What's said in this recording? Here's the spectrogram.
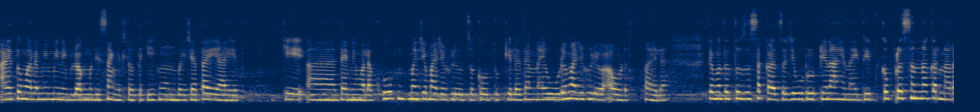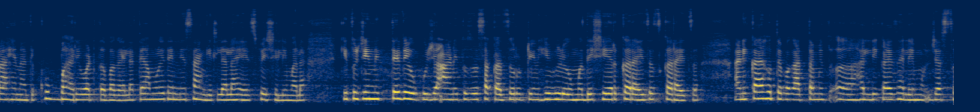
आणि तुम्हाला मी मिनी ब्लॉगमध्ये सांगितलं होतं की एक मुंबईच्या ताई आहेत. की त्यांनी मला खूप म्हणजे माझ्या व्हिडिओचं कौतुक केलं. त्यांना एवढे माझे व्हिडिओ आवडत पाहायला. ते म्हणतात तुझं सकाळचं जे रुटीन आहे ना ते इतकं प्रसन्न करणारं आहे ना ते खूप भारी वाटतं बघायला. त्यामुळे त्यांनी सांगितलेलं आहे स्पेशली मला की तुझी नित्य देवपूजा आणि तुझं सकाळचं रुटीन हे व्हिडिओमध्ये शेअर करायचंच करायचं. आणि काय होतं बघा आत्ता मी हल्ली काय झाले जास्त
